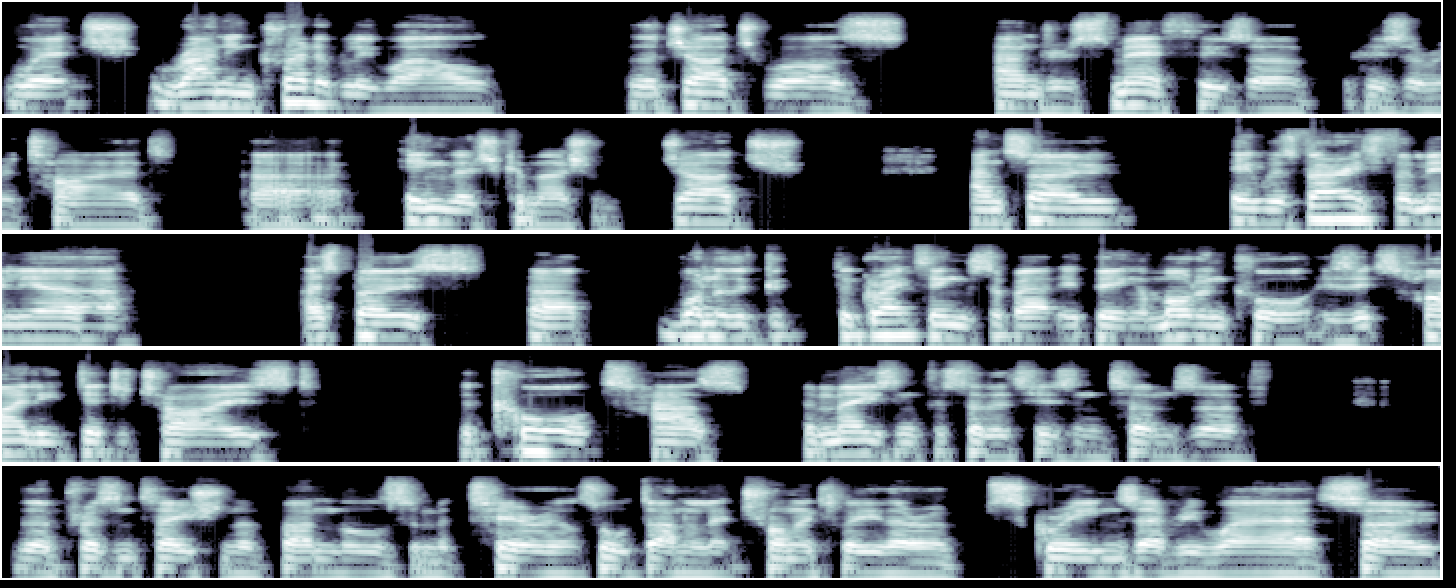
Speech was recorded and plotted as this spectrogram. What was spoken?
which ran incredibly well. The judge was Andrew Smith, who's a who's a retired uh, English commercial judge, and so it was very familiar. I suppose uh, one of the the great things about it being a modern court is it's highly digitized. The court has amazing facilities in terms of the presentation of bundles and materials, all done electronically. There are screens everywhere, so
